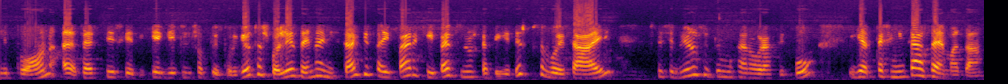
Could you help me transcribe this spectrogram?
λοιπόν, ε, θα έρθει η σχετική εγκύκλωση από το Υπουργείο, τα σχολεία θα είναι ανοιχτά και θα υπάρχει υπεύθυνος καθηγητής που θα βοηθάει στη συμπλήρωση του μηχανογραφικού για τεχνικά θέματα.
